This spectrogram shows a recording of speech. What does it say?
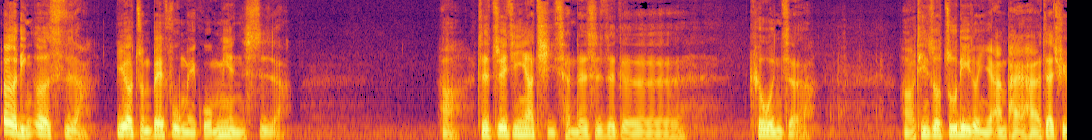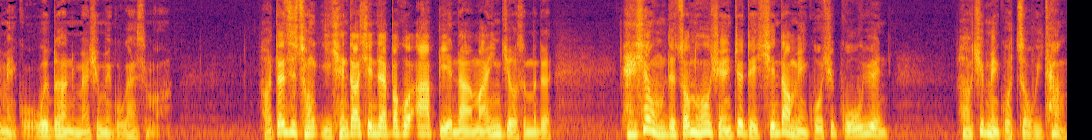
二零二四啊，又要准备赴美国面试啊。啊，这最近要启程的是这个柯文哲啊。好，听说朱立伦也安排还要再去美国，我也不知道你们要去美国干什么。好，但是从以前到现在，包括阿扁啊、马英九什么的，哎，像我们的总统候选人就得先到美国去国务院，好，去美国走一趟。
